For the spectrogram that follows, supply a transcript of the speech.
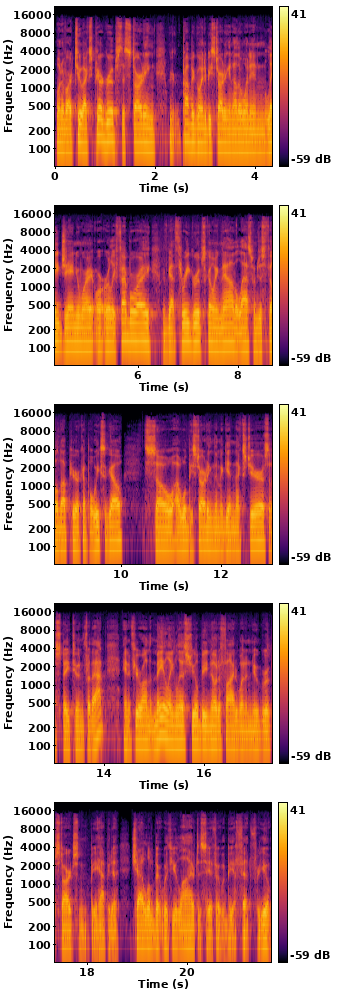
one of our 2X peer groups, the starting, we're probably going to be starting another one in late January or early February. We've got three groups going now. The last one just filled up here a couple weeks ago. So uh, we'll be starting them again next year. So stay tuned for that. And if you're on the mailing list, you'll be notified when a new group starts and be happy to chat a little bit with you live to see if it would be a fit for you.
